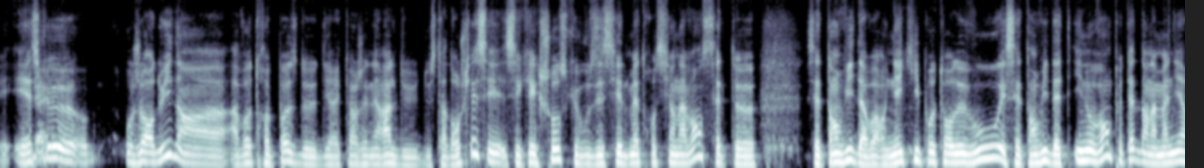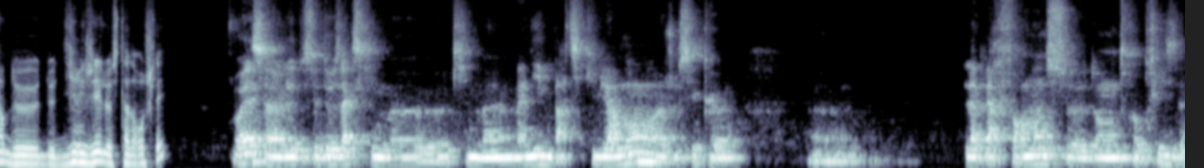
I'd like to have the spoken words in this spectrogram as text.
Et est-ce que aujourd'hui, à votre poste de directeur général du, Stade Rochelet, c'est quelque chose que vous essayez de mettre aussi en avant, cette, cette envie d'avoir une équipe autour de vous et cette envie d'être innovant peut-être dans la manière de, diriger le Stade Rochelet? Oui, c'est deux axes qui m'animent particulièrement. Je sais que euh, la performance dans l'entreprise,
